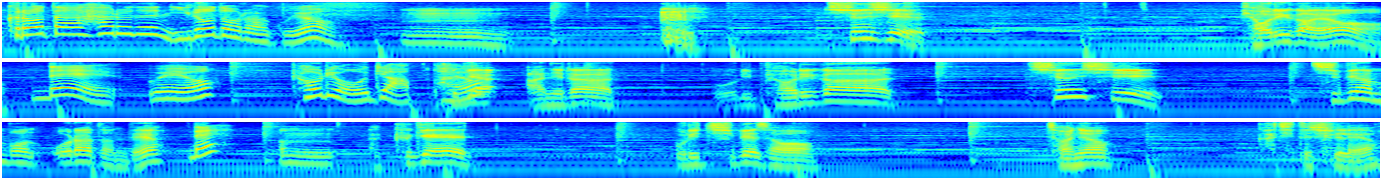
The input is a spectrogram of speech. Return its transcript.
그러다 하루는 이러더라고요. 음, 시은 씨, 별이가요. 네, 왜요? 별이 어디 아파요? 그게 아니라 우리 별이가 시은 씨 집에 한번 오라던데요? 네? 음, 그게 우리 집에서 저녁 같이 드실래요?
